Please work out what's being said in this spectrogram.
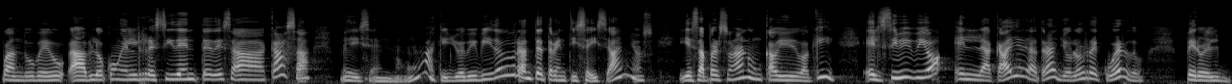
cuando veo, hablo con el residente de esa casa, me dicen, no, aquí yo he vivido durante 36 años y esa persona nunca ha vivido aquí. Él sí vivió en la calle de atrás, yo lo recuerdo, pero él,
